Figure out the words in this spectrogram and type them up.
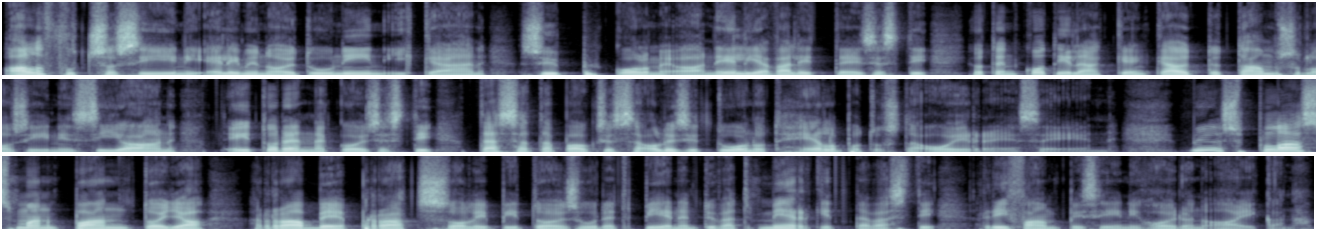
Alfutsosiini eliminoituu niin ikään SYP3A4 välitteisesti, joten kotilääkkeen käyttö tamsulosiinin sijaan ei todennäköisesti tässä tapauksessa olisi tuonut helpotusta oireeseen. Myös plasman panto- ja rabepratsolipitoisuudet pienentyvät merkittävästi rifampisiinihoidon aikana.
